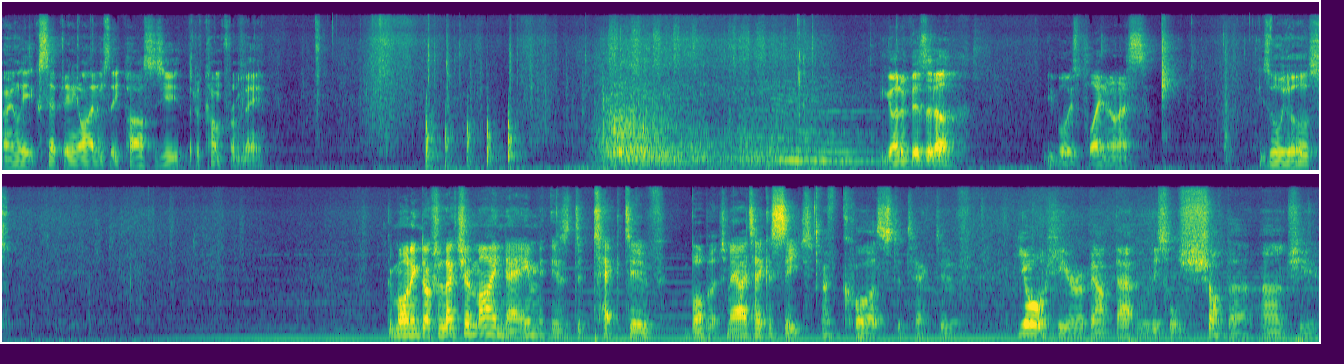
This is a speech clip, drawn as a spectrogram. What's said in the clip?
Only accept any items that he passes you that have come from me. You got a visitor. You boys play nice. He's all yours. Good morning, Dr. Lecture. My name is Detective Bobbit. May I take a seat? Of course, Detective. You're here about that little shopper, aren't you?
